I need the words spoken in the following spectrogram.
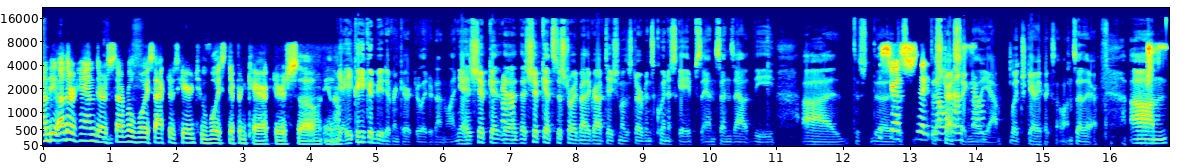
On the other hand, there are several voice actors here to voice different characters. So you know, Yeah, he could, he could be a different character later down the line. Yeah, his ship get Yeah. the, the ship gets destroyed by the gravitational disturbance. Quinn escapes and sends out the uh dis- the Distress dis- signal. distress Distress signal. signal. Yeah, which Gary picks up on. So there. Um,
